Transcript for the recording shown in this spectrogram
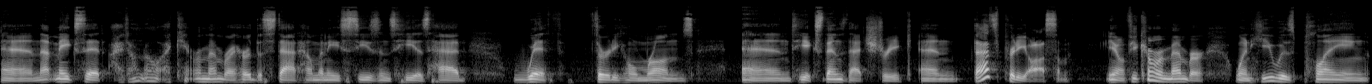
and that makes it, I don't know, I can't remember. I heard the stat how many seasons he has had with 30 home runs, and he extends that streak, and that's pretty awesome. You know, if you can remember when he was playing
